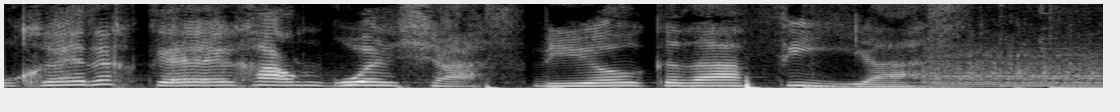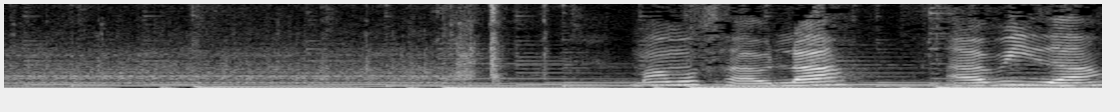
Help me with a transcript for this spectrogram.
Mujeres que dejan huellas, biografías. Vamos a hablar la vida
